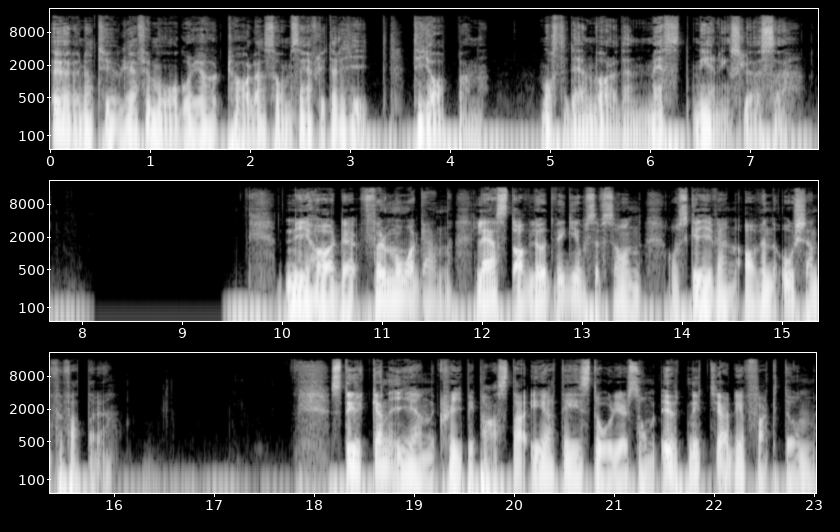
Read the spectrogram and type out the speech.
övernaturliga förmågor jag hört talas om sedan jag flyttade hit till Japan måste den vara den mest meningslösa. Ni hörde Förmågan, läst av Ludvig Josefsson och skriven av en okänd författare. Styrkan i en creepypasta är att det är historier som utnyttjar det faktum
